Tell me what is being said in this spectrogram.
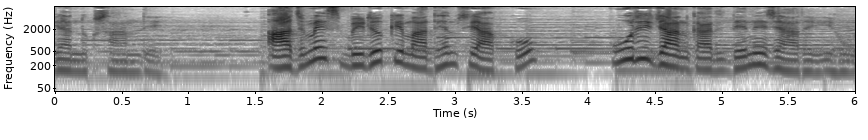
या नुकसानदेह? आज मैं इस वीडियो के माध्यम से आपको पूरी जानकारी देने जा रही हूँ,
